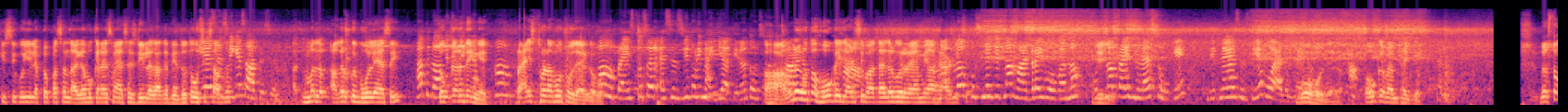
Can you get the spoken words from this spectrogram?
किसी को ये लैपटॉप पसंद आ गया वो कह रहा है इसमें एसएसडी लगा के दे दो तो उस हिसाब से है मतलब अगर कोई बोले ऐसे ही हाँ तो तो कर देंगे। हाँ। प्राइस थोड़ा बहुत हो जाएगा वो। हाँ प्राइस तो सर एस थोड़ी महँगी आती है ना तो हाँ नहीं वो तो हो गई ज़ाहिर सी हाँ। बात है अगर कोई रैम या हार्ड मतलब उसमें जितना हार्ड ड्राइव होगा ना उतना प्राइस लेस होके जितने का एस है वो ऐड हो जाएगा। वो हो जाएगा। हाँ। ओके मैम थैंक यू दोस्तों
